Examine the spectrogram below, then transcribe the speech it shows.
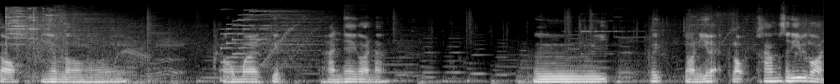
สองเรียบร้อยเอามาเก็บหันใหญ่ก่อนนะ เฮ้ย เฮ้ยจอนี้แหละ เราข้ามสตีไปก่อน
